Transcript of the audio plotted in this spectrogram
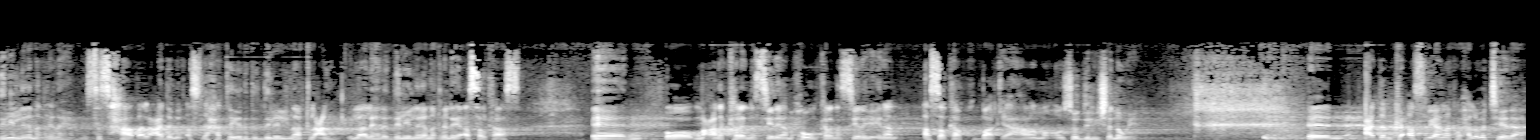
daliil laga naqlinayo. Istisxaab alcadam اlasli xata yarida daliil naaqil canhu ilaa la helo daliil laga naqlinaya asalkaas. Oo macno kalena siinaya ama xukun kalena siinaya inaan asalkaa ku baaqi ahaano oon soo daliishanno wey cadamka asliga halka waxaa looga jeedaa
